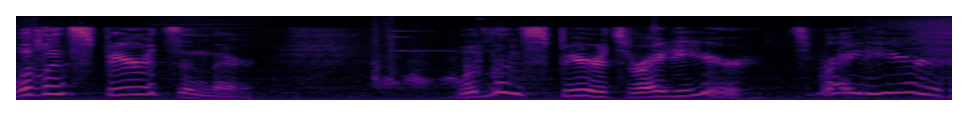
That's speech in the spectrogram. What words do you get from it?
Woodland Spirit's in there. Woodland Spirit's right here. It's right here.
